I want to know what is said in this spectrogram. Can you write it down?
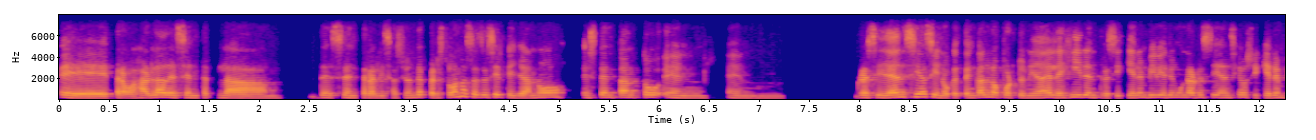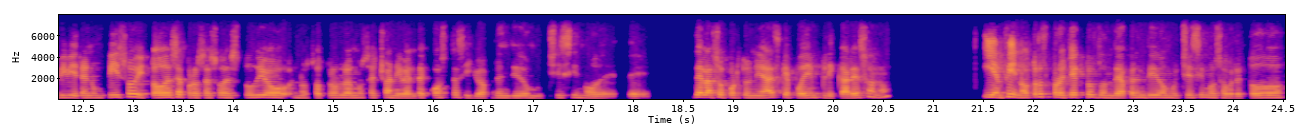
eh, trabajar la, la, descentralización de personas, es decir, que ya no estén tanto en, en residencia, sino que tengan la oportunidad de elegir entre si quieren vivir en una residencia o si quieren vivir en un piso y todo ese proceso de estudio nosotros lo hemos hecho a nivel de costes y yo he aprendido muchísimo de, de, las oportunidades que puede implicar eso, ¿no? Y en fin, otros proyectos donde he aprendido muchísimo sobre todo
